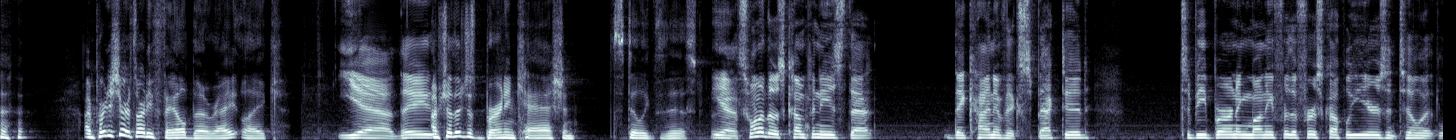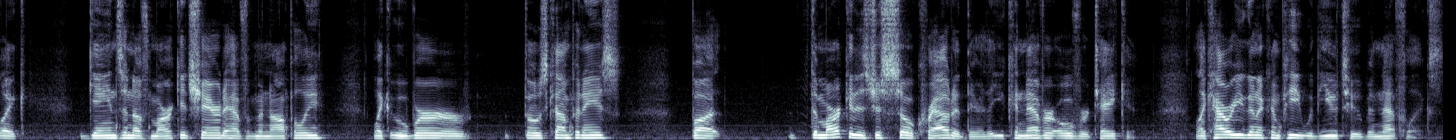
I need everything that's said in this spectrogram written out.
I'm pretty sure it's already failed though, right? Like Yeah, they. I'm sure they're just burning cash and still exist. Yeah, it's one of those companies that they kind of expected to be burning money for the first couple of years until it like gains enough market share to have a monopoly, like Uber or those companies. But the market is just so crowded there that you can never overtake it. Like, how are you going to compete with YouTube and Netflix?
